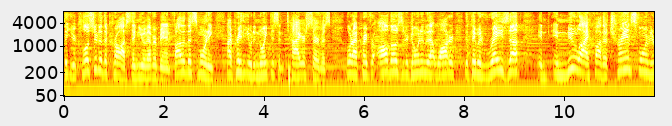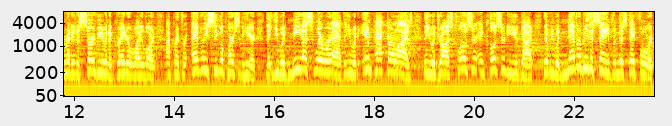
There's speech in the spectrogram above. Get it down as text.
that you're closer to the cross than you have ever been. Father, this morning, I pray that you would anoint this entire service. Lord, I pray for all those that are going into that water that they would raise up in, in new life, Father, transformed and ready to serve you in a greater way, Lord. I pray for every single person here that you would meet us where we're at, that you would impact our lives, that you would draw us closer and closer to you, God, that we would never be the same from this day forward.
